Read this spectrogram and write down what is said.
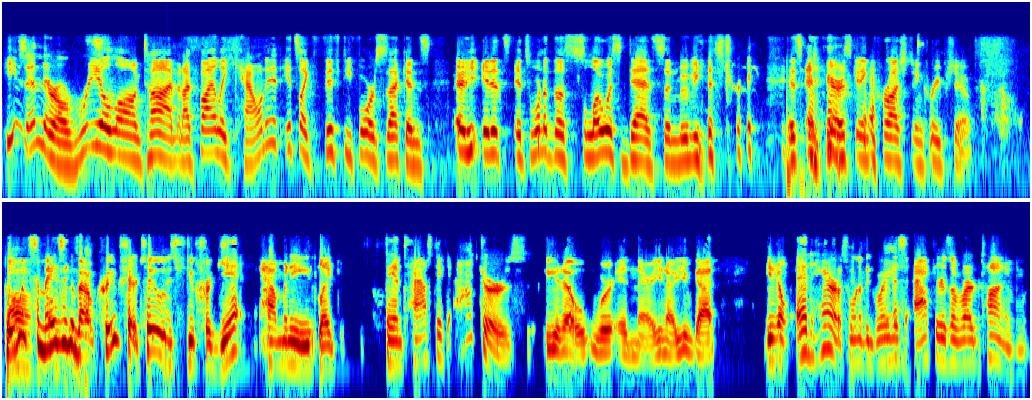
he's in there a real long time, and I finally counted. It's like 54 seconds, and he, it, it's it's one of the slowest deaths in movie history. Is Ed Harris getting crushed in Creep Show? Well, what's amazing about Creepshow too is you forget how many like fantastic actors you know were in there. You know, you've got you know Ed Harris, one of the greatest actors of our time,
